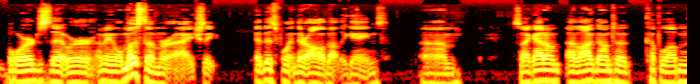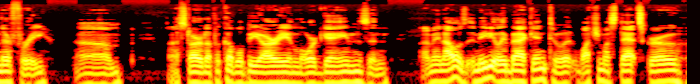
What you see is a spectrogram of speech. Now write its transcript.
boards that were, I mean, well, most of them are actually at this point they're all about the games. Um, so I got on, I logged on to a couple of them. They're free. Um, I started up a couple BRE and Lord games, and I mean, I was immediately back into it, watching my stats grow,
